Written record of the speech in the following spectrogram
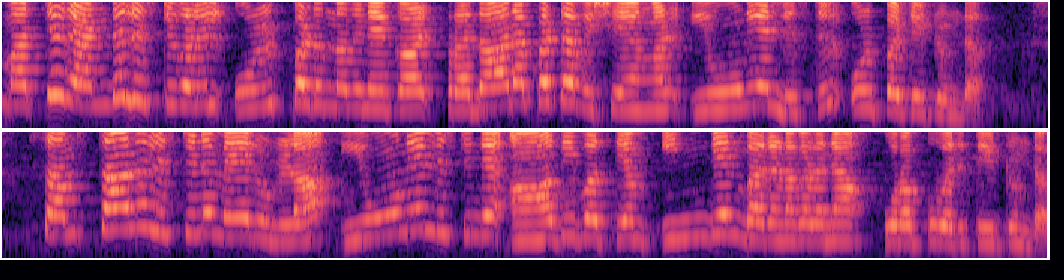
മറ്റ് രണ്ട് ലിസ്റ്റുകളിൽ ഉൾപ്പെടുന്നതിനേക്കാൾ പ്രധാനപ്പെട്ട വിഷയങ്ങൾ യൂണിയൻ ലിസ്റ്റിൽ ഉൾപ്പെട്ടിട്ടുണ്ട്. സംസ്ഥാന ലിസ്റ്റിന് മേലുള്ള യൂണിയൻ ലിസ്റ്റിന്റെ ആധിപത്യം ഇന്ത്യൻ ഭരണഘടന ഉറപ്പുവരുത്തിയിട്ടുണ്ട്.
